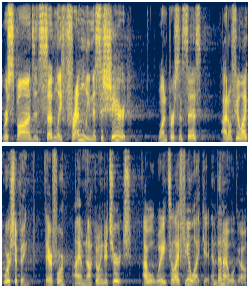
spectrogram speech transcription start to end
responds, and suddenly friendliness is shared. One person says, I don't feel like worshiping, therefore, I am not going to church. I will wait till I feel like it, and then I will go.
